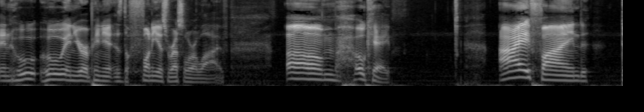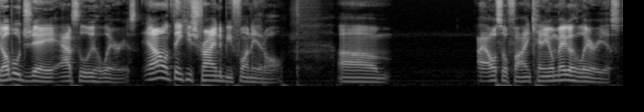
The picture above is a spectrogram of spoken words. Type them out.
and who who in your opinion is the funniest wrestler alive? Um, okay. I find Double J absolutely hilarious. And I don't think he's trying to be funny at all. Um I also find Kenny Omega hilarious.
